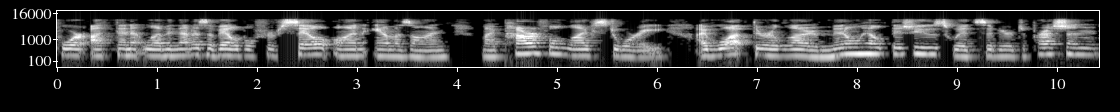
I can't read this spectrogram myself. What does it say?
for Authentic Love, and that is available for sale on Amazon. My powerful life story. I've walked through a lot of mental health issues with severe depression,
